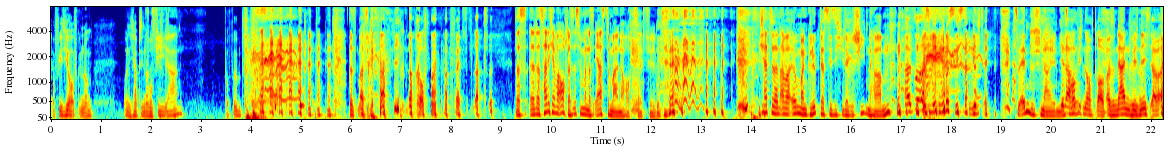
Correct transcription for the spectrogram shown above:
auf Video aufgenommen und ich habe sie noch vor vier. Jahren. Tempo 5. das Material liegt noch auf meiner Festplatte. Das, äh, das hatte ich aber auch. Das ist, wenn man das erste Mal eine Hochzeit filmt. ich hatte dann aber irgendwann Glück, dass sie sich wieder geschieden haben. Also, Deswegen musste ich es dann nicht zu Ende schneiden. ja, Das da hoffe ich noch drauf. Also nein, natürlich nicht, aber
